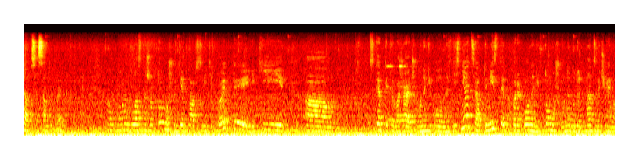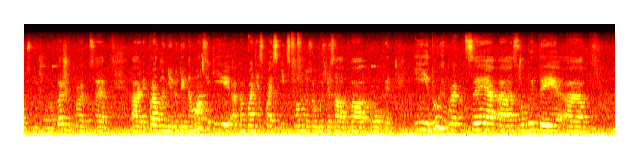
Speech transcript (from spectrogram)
почався саме проєкт? Ну, Ми власне жартуємо, що є два в світі проекти, які а, скептики вважають, що вони ніколи не здійсняться, оптимісти переконані в тому, що вони будуть надзвичайно успішними. Перший проект це відправлення людей на Марс, який компанія SpaceX планує зробити за два роки. І другий проект це зробити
